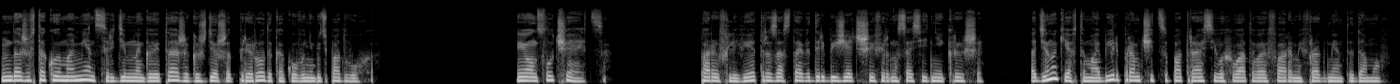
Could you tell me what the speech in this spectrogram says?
Даже в такой момент среди многоэтажек ждешь от природы какого-нибудь подвоха. И он случается. Порыв ли ветра заставит дребезжать шифер на соседней крыше, одинокий автомобиль промчится по трассе, выхватывая фарами фрагменты домов,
